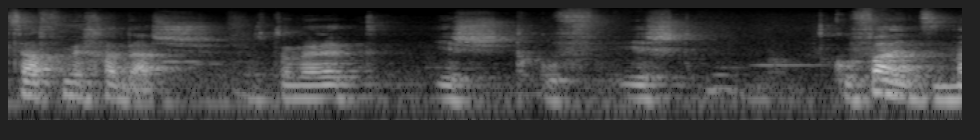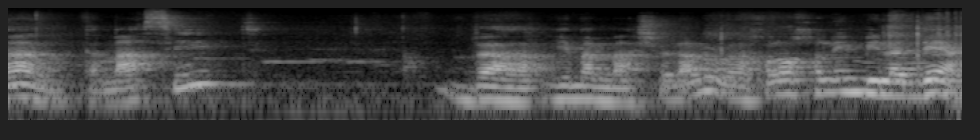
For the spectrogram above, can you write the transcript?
צף מחדש. זאת אומרת, יש, תקופ, יש תקופת זמן תמ"סית ביממה שלנו, ואנחנו לא יכולים בלעדיה.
